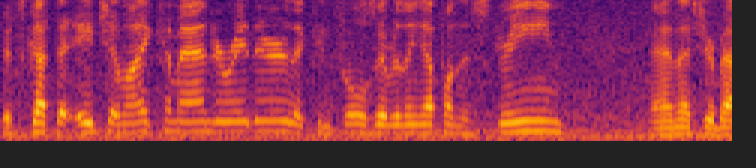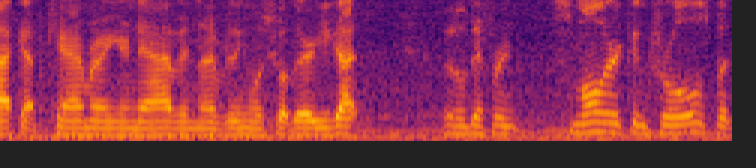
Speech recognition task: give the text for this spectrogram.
It's got the HMI commander right there that controls everything up on the screen. And that's your backup camera, your nav and everything will show up there. You got little different smaller controls, but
